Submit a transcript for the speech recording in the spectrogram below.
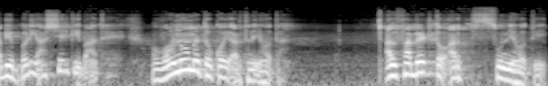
अब ये बड़ी आश्चर्य की बात है, वर्णों में तो कोई अर्थ नहीं होता। अल्फ़ाबेट तो अर्थ शून्य होती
